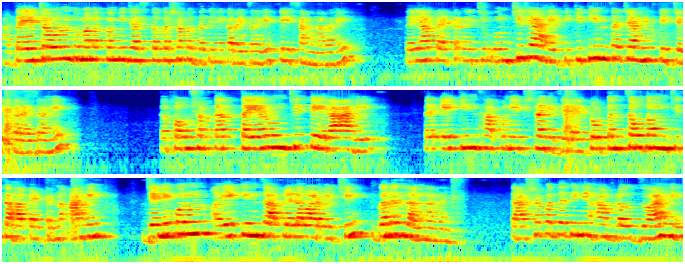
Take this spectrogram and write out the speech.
आता याच्यावरून तुम्हाला कमी जास्त कशा पद्धतीने करायचं आहे ते सांगणार आहे. तर या पॅटर्नची उंची जी आहे ती किती इंचाची आहे ते चेक करायचं आहे. तर पाहू शकतात तयार उंची तेरा आहे. तर एक इंच आपण एक्स्ट्रा घेतलेला आहे. टोटल चौदा उंचीचा हा पॅटर्न आहे. जेणेकरून एक इंच आपल्याला वाढवायची गरज लागणार नाही. तर अशा पद्धतीने हा ब्लाऊज जो आहे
